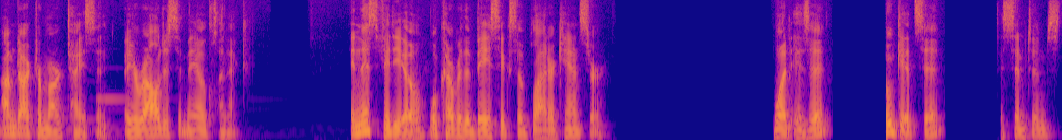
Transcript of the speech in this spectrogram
I'm Dr. Mark Tyson, a urologist at Mayo Clinic. In this video, we'll cover the basics of bladder cancer. What is it? Who gets it? The symptoms,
